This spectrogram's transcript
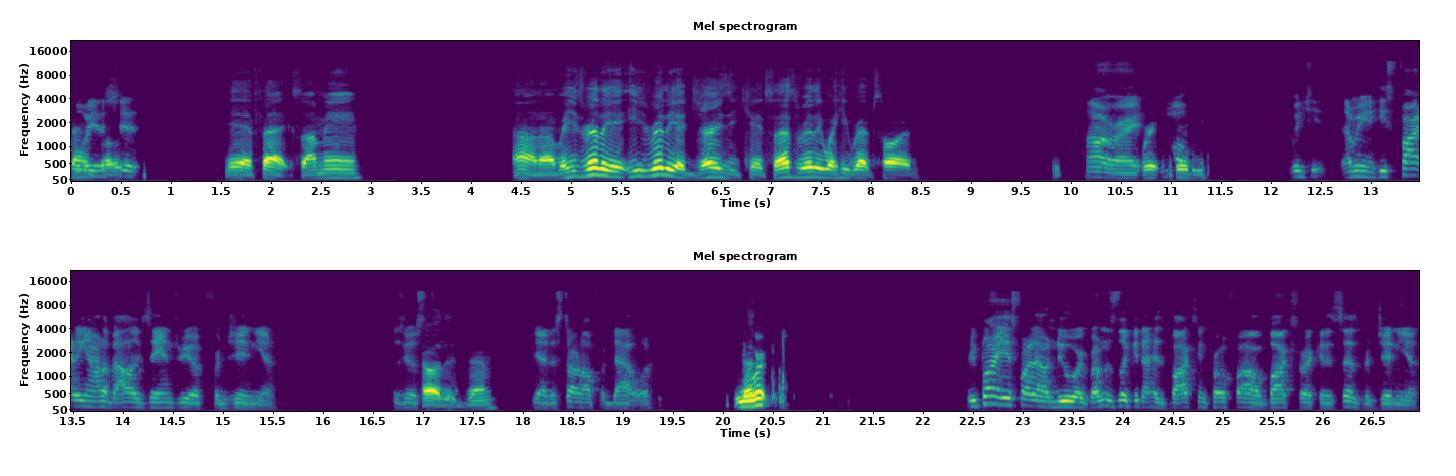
probably the same shit. Yeah, facts. So I mean, I don't know, but he's really he's really a Jersey kid, so that's really what he reps hard. All right. Brick Well, City. we, I mean, he's fighting out of Alexandria, Virginia. Just gonna, Oh, the gym. yeah, to start off with that one. Newark. He probably is fighting out of Newark, but I'm just looking at his boxing profile and box record. It says Virginia.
